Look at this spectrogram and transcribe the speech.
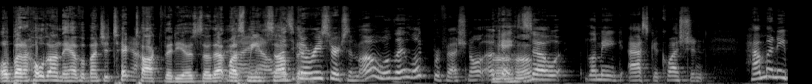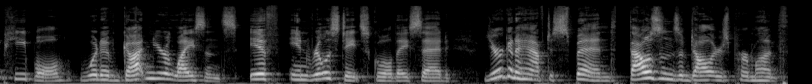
Oh, but hold on, they have a bunch of TikTok videos, so that must I mean know. something. Let's go research them. Oh, well, they look professional. Okay, Uh-huh. so let me ask a question. How many people would have gotten your license if in real estate school they said, you're going to have to spend thousands of dollars per month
